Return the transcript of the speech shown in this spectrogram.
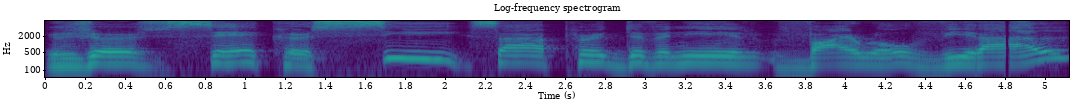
je sais que si ça peut devenir viral, viral,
